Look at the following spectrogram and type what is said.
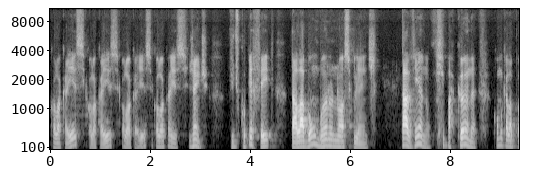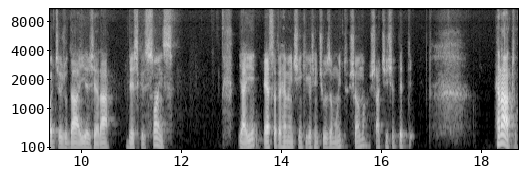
Coloca esse, coloca esse, coloca esse, coloca esse. Gente, o vídeo ficou perfeito Tá lá bombando no nosso cliente. Tá vendo que bacana? Como que ela pode te ajudar aí a gerar descrições? E aí, essa ferramentinha aqui que a gente usa muito chama ChatGPT. Renato,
